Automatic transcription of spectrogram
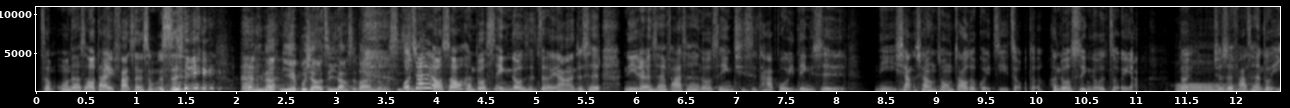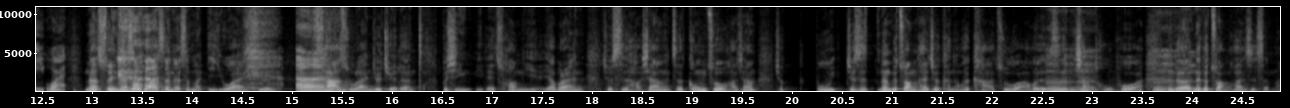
怎么我那时候到底发生什么事情？哦，你那你也不晓得自己当时发生什么事情。我觉得有时候很多事情都是这样，就是你人生发生很多事情，其实它不一定是你想象中照着轨迹走的，很多事情都是这样。对，哦就是发生很多意外。那所以那时候发生了什么意外？是你 嗯岔出来，你就觉得 不行，你得创业，要不然就是好像这工作好像就不就是那个状态就可能会卡住啊，或者是你想突破啊。嗯那个那个转换是什么？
